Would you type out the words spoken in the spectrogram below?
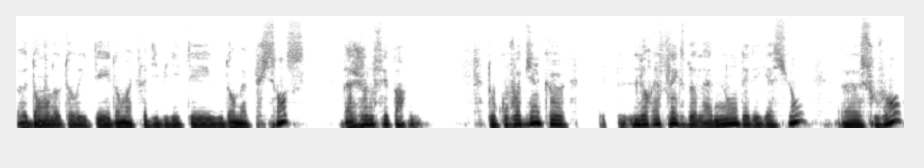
dans mon autorité, dans ma crédibilité ou dans ma puissance, ben je le fais pas. Donc on voit bien que le réflexe de la non-délégation, souvent,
